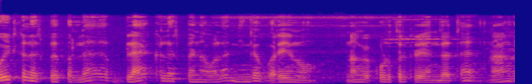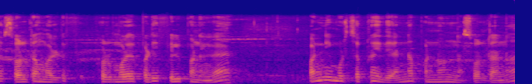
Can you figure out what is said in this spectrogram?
ஒயிட் கலர் பேப்பரில் பிளாக் கலர் பேனாவால் நீங்கள் வரையணும். நாங்கள் கொடுத்துருக்குற எந்தத்தை நாங்கள் சொல்கிற மாதிரி ஒரு முறைப்படி ஃபில் பண்ணுங்கள் பண்ணி முடிச்சப்புறம் இது என்ன பண்ணணுன்னு நான் சொல்கிறேன்னா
